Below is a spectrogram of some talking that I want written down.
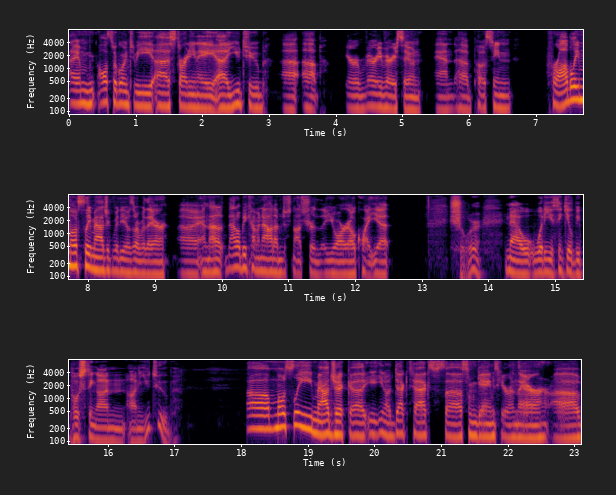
I am also going to be uh, starting a, a YouTube uh, up here very, very soon and uh, posting probably mostly magic videos over there uh, and that that'll be coming out i'm just not sure the url quite yet sure now what do you think you'll be posting on on youtube uh, mostly magic, uh, you know, deck techs, uh, some games here and there, uh,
